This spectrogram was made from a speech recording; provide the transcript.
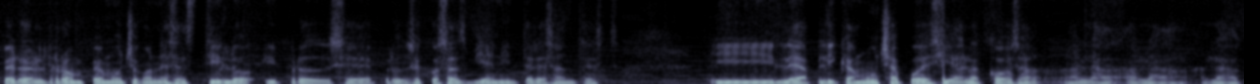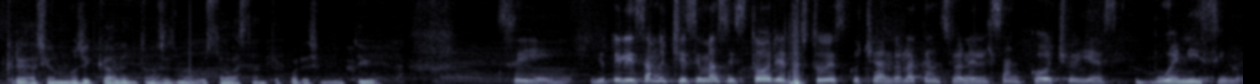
Pero él rompe mucho con ese estilo y produce, produce cosas bien interesantes. Y le aplica mucha poesía a la cosa, a la, a la, a la creación musical. Entonces me gusta bastante por ese motivo. Sí, y utiliza muchísimas historias. Yo estuve escuchando la canción El Sancocho y es buenísima,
